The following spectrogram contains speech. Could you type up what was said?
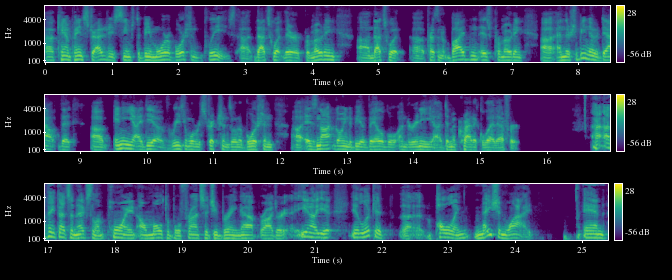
uh, campaign strategy seems to be more abortion please. Uh, that's what they're promoting. Um, that's what uh, President Biden is promoting. Uh, and there should be no doubt that uh, any idea of reasonable restrictions on abortion is not going to be available under any Democratic led effort. I think that's an excellent point on multiple fronts that you bring up, Roger. You know, you, you look at polling nationwide and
